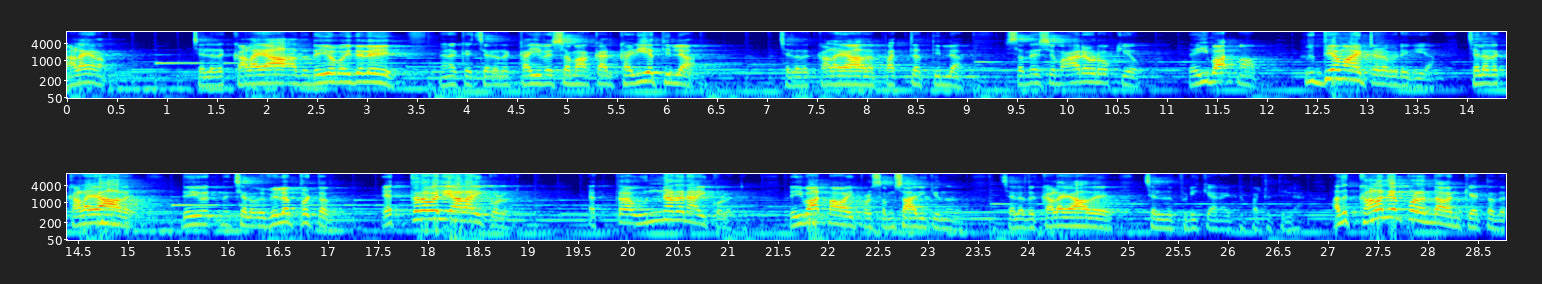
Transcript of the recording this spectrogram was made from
കളയണം. ചിലത് കളയാതെ ദൈവവൈദ്യലേ നിനക്ക് ചിലത് കൈവശമാക്കാൻ കഴിയത്തില്ല. ചിലത് കളയാതെ പറ്റത്തില്ല. സന്ദേശം ആരോടൊക്കെയോ ദൈവാത്മാവ് ഹൃദ്യമായിട്ട് ഇടപെടുകയാണ് ചിലത് കളയാതെ ദൈവത്തിന് ചിലത് വിലപ്പെട്ടത് എത്ര വലിയ ആളായിക്കൊള്ളട്ടെ. എത്ര ഉന്നതനായിക്കൊള്ളട്ടെ. ദൈവാത്മാവായി ഇപ്പോൾ സംസാരിക്കുന്നത്. ചിലത് കളയാതെ ചിലത് പിടിക്കാനായിട്ട് പറ്റത്തില്ല. അത് കളഞ്ഞപ്പോൾ എന്താ അവൻ കേട്ടത്?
